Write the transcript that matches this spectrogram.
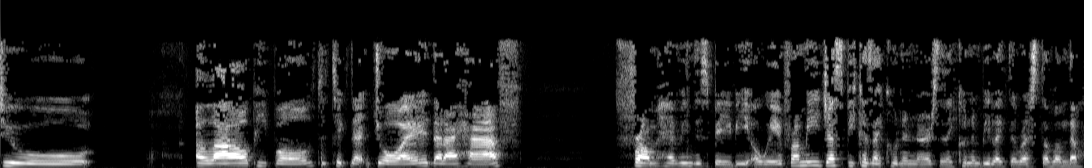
to allow people to take that joy that I have from having this baby away from me just because I couldn't nurse and I couldn't be like the rest of them that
